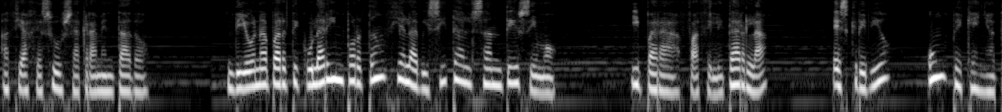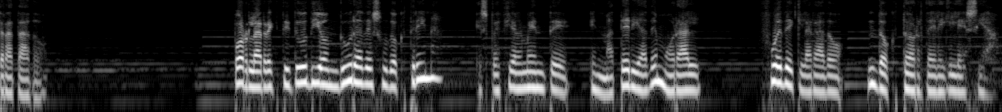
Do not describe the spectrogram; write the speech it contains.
hacia Jesús sacramentado. Dio una particular importancia a la visita al Santísimo y para facilitarla, escribió un pequeño tratado. Por la rectitud y hondura de su doctrina, especialmente en materia de moral, fue declarado doctor de la Iglesia.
